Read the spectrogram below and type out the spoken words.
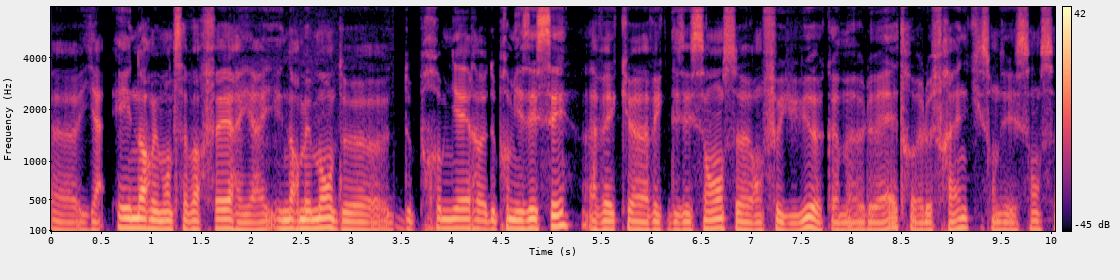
Euh, il y a énormément de savoir-faire et il y a énormément de, premières, de premiers essais avec, avec des essences en feuillus comme le hêtre, le frêne, qui sont des essences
